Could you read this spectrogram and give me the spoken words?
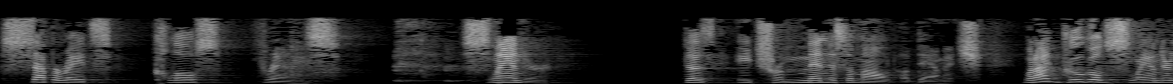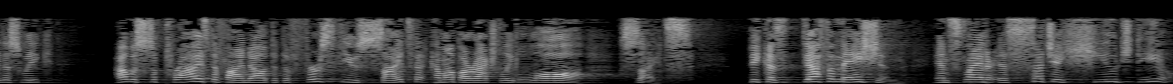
separates close friends. Slander does a tremendous amount of damage. When I Googled slander this week, I was surprised to find out that the first few sites that come up are actually law sites. Because defamation and slander is such a huge deal.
